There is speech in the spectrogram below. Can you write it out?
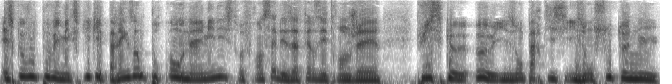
Est-ce que vous pouvez m'expliquer, par exemple, pourquoi on a un ministre français des Affaires étrangères, puisque eux, ils ont participé, ils ont soutenu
